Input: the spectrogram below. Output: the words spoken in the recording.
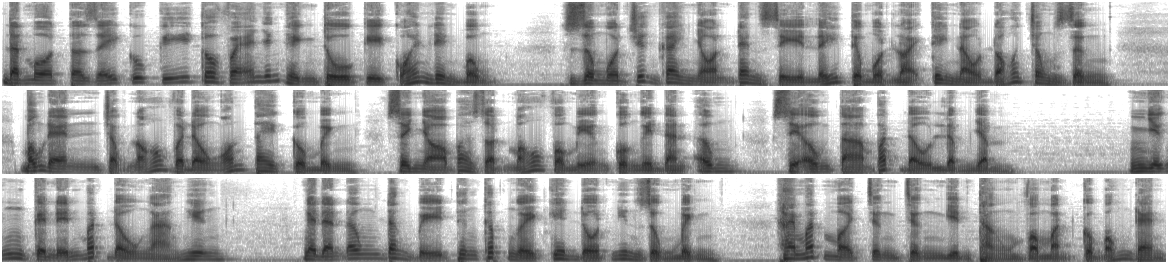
Đặt một tờ giấy cũ kỹ có vẽ những hình thù kỳ quái lên bụng. Dùng một chiếc gai nhọn đen xì lấy từ một loại cây nào đó trong rừng. Bóng đèn chọc nó vào đầu ngón tay của mình, rồi nhỏ ba giọt máu vào miệng của người đàn ông, rồi ông ta bắt đầu lầm nhầm. Những cây nến bắt đầu ngả nghiêng. Người đàn ông đang bị thương khắp người kia đột nhiên dùng mình. Hai mắt mở chừng chừng nhìn thẳng vào mặt của bóng đen.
